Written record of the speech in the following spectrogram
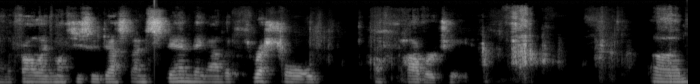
And the following months, he suggests I'm standing on the threshold of poverty. Um,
